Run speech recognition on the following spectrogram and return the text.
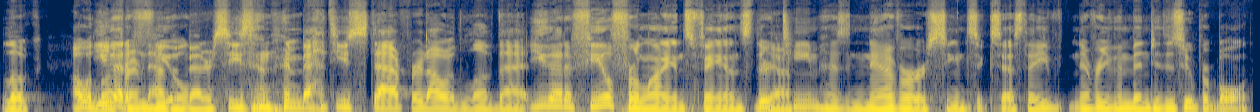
Look, I would you love for him to have a better season than Matthew Stafford. I would love that. You got to feel for Lions fans. Their Yeah. team has never seen success. They've never even been to the Super Bowl,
